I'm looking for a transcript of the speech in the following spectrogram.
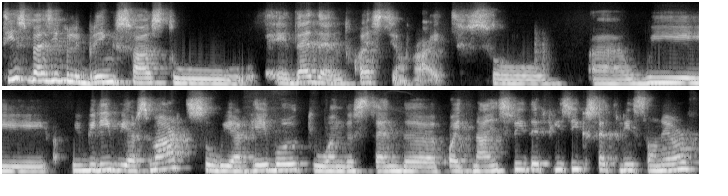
this basically brings us to a dead end question, right? So uh, we we believe we are smart, so we are able to understand uh, quite nicely the physics, at least on Earth,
